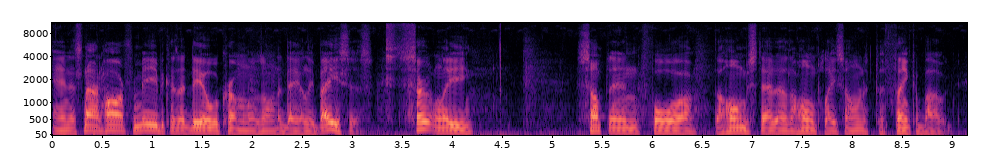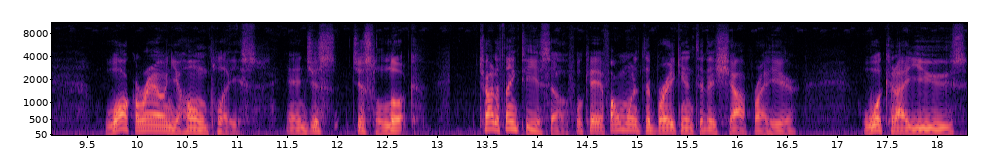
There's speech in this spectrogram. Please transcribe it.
And it's not hard for me because I deal with criminals on a daily basis. Certainly something for the homesteader, the home place owner to think about. Walk around your home place and just, just look. Try to think to yourself, okay, if I wanted to break into this shop right here, what could I use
